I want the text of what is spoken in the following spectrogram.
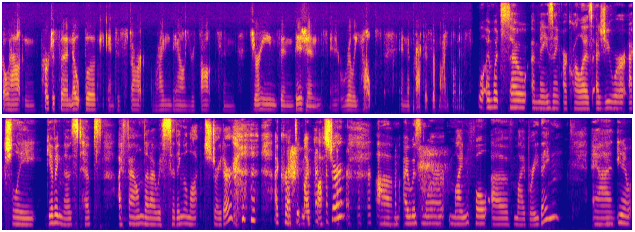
go out and purchase a notebook and just start writing down your thoughts and dreams and visions, and it really helps in the practice of mindfulness. Well, and what's so amazing, Arquala, is as you were actually giving those tips, I found that I was sitting a lot straighter. I corrected my posture. Um, I was more mindful of my breathing. And, you know,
